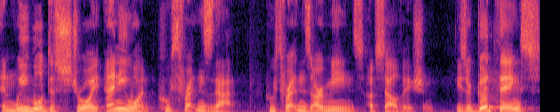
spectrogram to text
and we will destroy anyone who threatens that, who threatens our means of salvation. These are good things,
